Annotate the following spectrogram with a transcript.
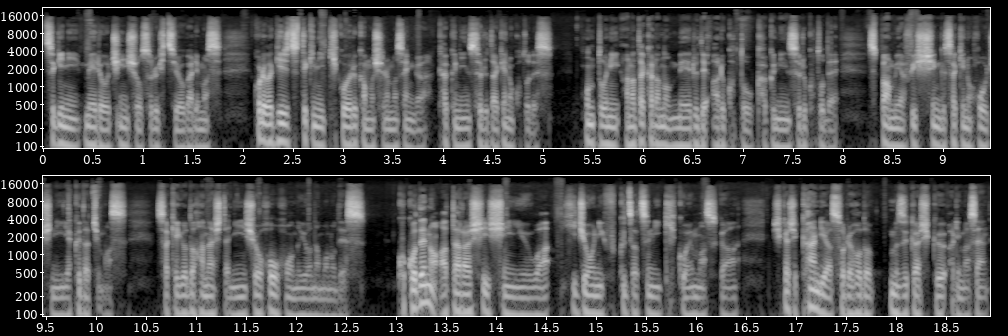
次にメールを陳証する必要があります。これは技術的に聞こえるかもしれませんが、確認するだけのことです。本当にあなたからのメールであることを確認することで、スパムやフィッシング先の放置に役立ちます。先ほど話した認証方法のようなものです。ここでの新しい親友は非常に複雑に聞こえますが、しかし管理はそれほど難しくありません。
